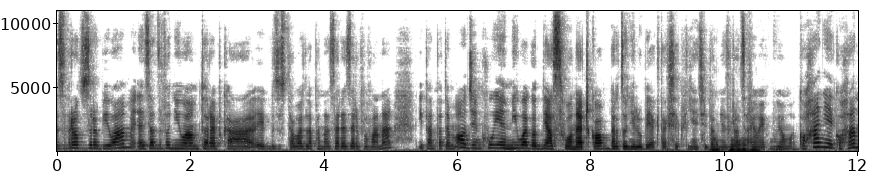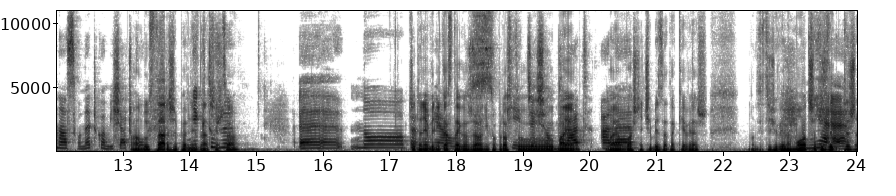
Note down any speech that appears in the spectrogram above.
Zwrot zrobiłam, e, zadzwoniłam, torebka jakby została dla pana zarezerwowana i pan potem, o dziękuję, miłego dnia słoneczko. Bardzo nie lubię, jak tak się klienci do O mnie Boże. zwracają, jak mówią, kochanie, kochana, słoneczko, misiaczku. On był starszy pewnie Niektórzy znacznie, co? E, no, Czy to nie wynika z tego, że oni po prostu 50 mają- lat, ale... Mają właśnie ciebie za takie, wiesz, ty jesteś o wiele młodsza, też, też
